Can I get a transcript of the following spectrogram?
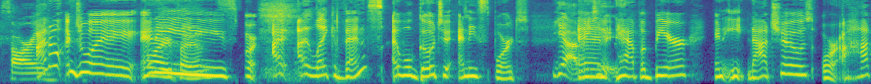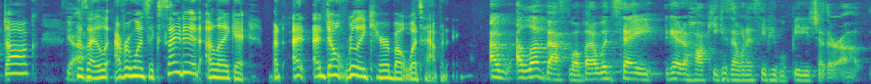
Sorry. I don't enjoy any fans. sport. I, I like events. I will go to any sport Yeah, and too. have a beer and eat nachos or a hot dog because Yeah. I everyone's excited. I like it, but I, I don't really care about what's happening. I, I love basketball, but I would say go to hockey because I want to see people beat each other up.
